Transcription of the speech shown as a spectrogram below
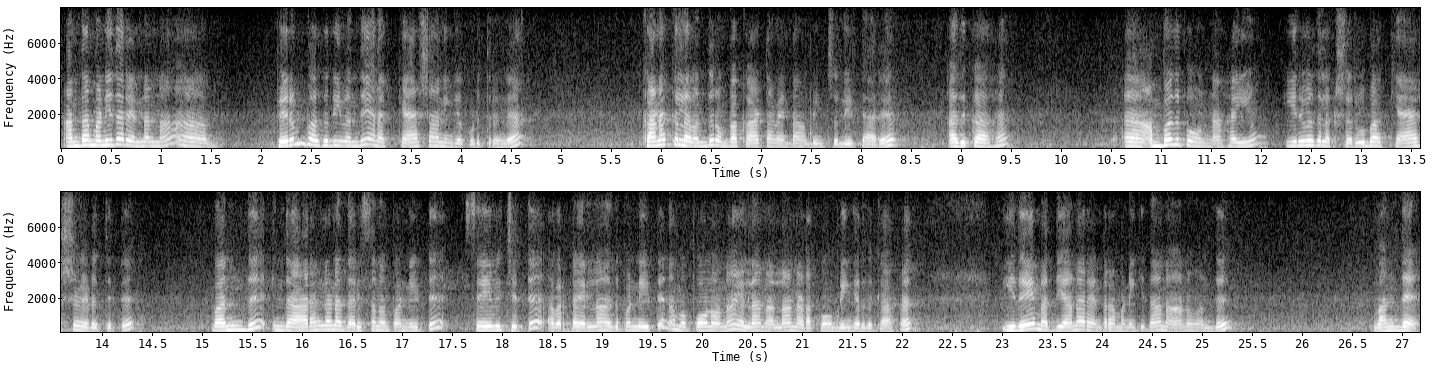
அந்த மனிதர் என்னென்னா பெரும்பகுதி வந்து எனக்கு கேஷாக நீங்கள் கொடுத்துருங்க. கணக்கில் வந்து ரொம்ப காட்ட வேண்டாம் அப்படின்னு சொல்லிட்டாரு. அதுக்காக ஐம்பது பவுன் நகையும் இருபது லட்சம் ரூபாய் கேஷும் எடுத்துட்டு வந்து இந்த அரங்கனை தரிசனம் பண்ணிவிட்டு சேவிச்சுட்டு அவர்கிட்ட எல்லாம் இது பண்ணிவிட்டு நம்ம போனோன்னா எல்லாம் நல்லா நடக்கும் அப்படிங்கிறதுக்காக இதே மத்தியானம் ரெண்டரை மணிக்கு தான் நானும் வந்து வந்தேன்.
